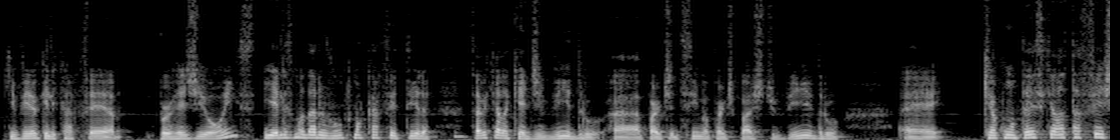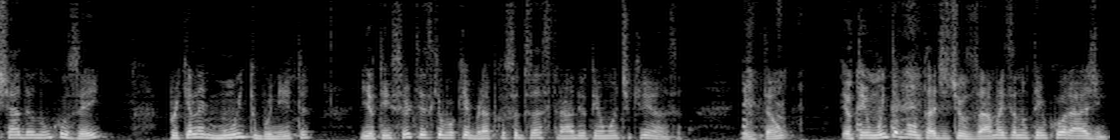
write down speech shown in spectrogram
que veio aquele café por regiões e eles mandaram junto uma cafeteira. Sabe aquela que é de vidro, a parte de cima, a parte de baixo de vidro? É, que acontece que ela tá fechada, eu nunca usei, porque ela é muito bonita e eu tenho certeza que eu vou quebrar porque eu sou desastrado e eu tenho um monte de criança. Então, eu tenho muita vontade de usar, mas eu não tenho coragem.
